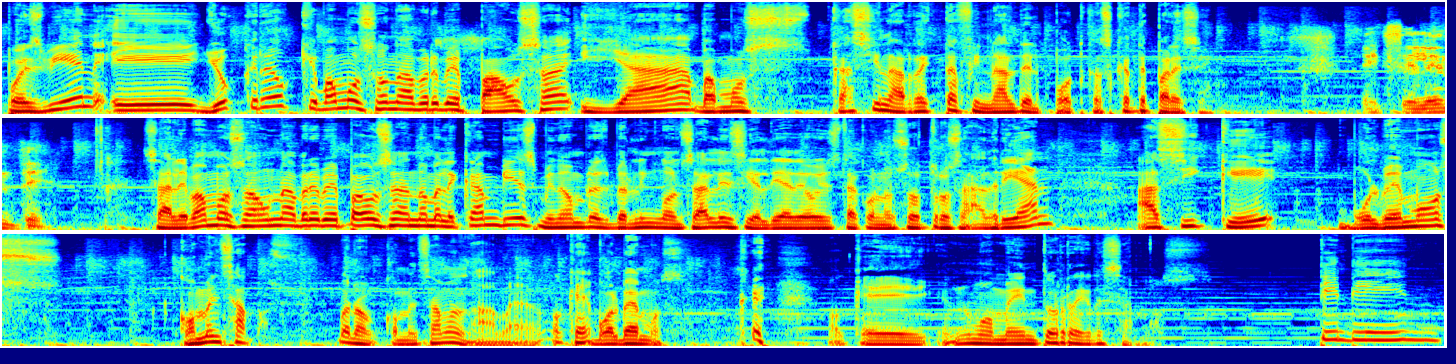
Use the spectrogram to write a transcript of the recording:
Pues bien, eh, yo creo que vamos a una breve pausa y ya vamos casi en la recta final del podcast. ¿Qué te parece? Excelente. Sale, vamos a una breve pausa, no me le cambies. Mi nombre es Berlín González y el día de hoy está con nosotros Adrián. Así que volvemos, comenzamos. Bueno, comenzamos. No, bueno, ok, volvemos. ok, en un momento regresamos. ¡Tin, tin!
